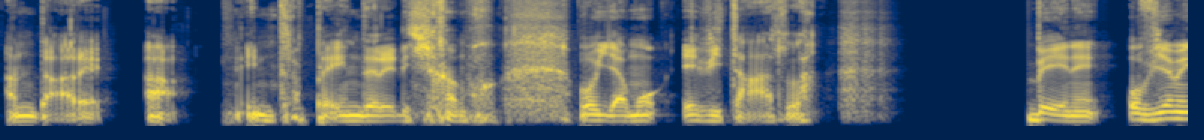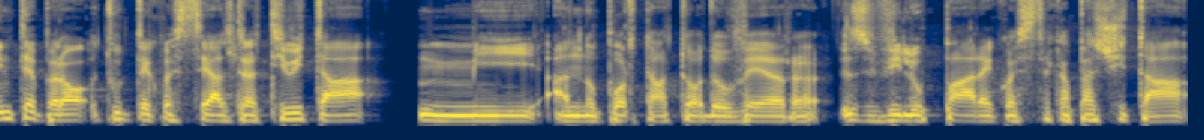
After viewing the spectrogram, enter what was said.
andare a intraprendere, diciamo, vogliamo evitarla. Bene, ovviamente però tutte queste altre attività mi hanno portato a dover sviluppare questa capacità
